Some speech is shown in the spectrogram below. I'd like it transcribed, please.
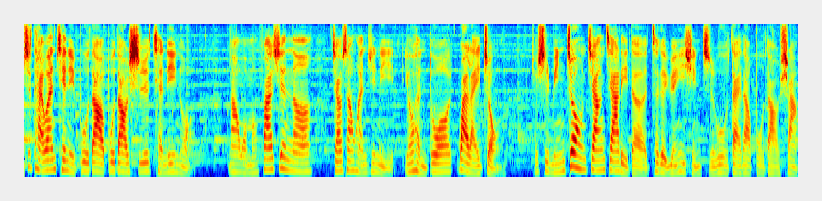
是台湾千里步道步道师陈丽诺。那我们发现呢，郊山环境里有很多外来种，就是民众将家里的这个园艺型植物带到步道上，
